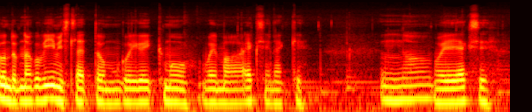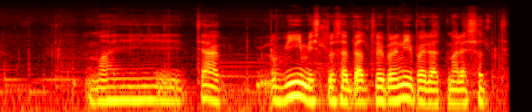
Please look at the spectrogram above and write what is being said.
tundub nagu viimistletum kui kõik muu või ma eksin äkki no,? või ei eksi? ma ei tea, no viimistluse pealt võib-olla nii palju, et ma lihtsalt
